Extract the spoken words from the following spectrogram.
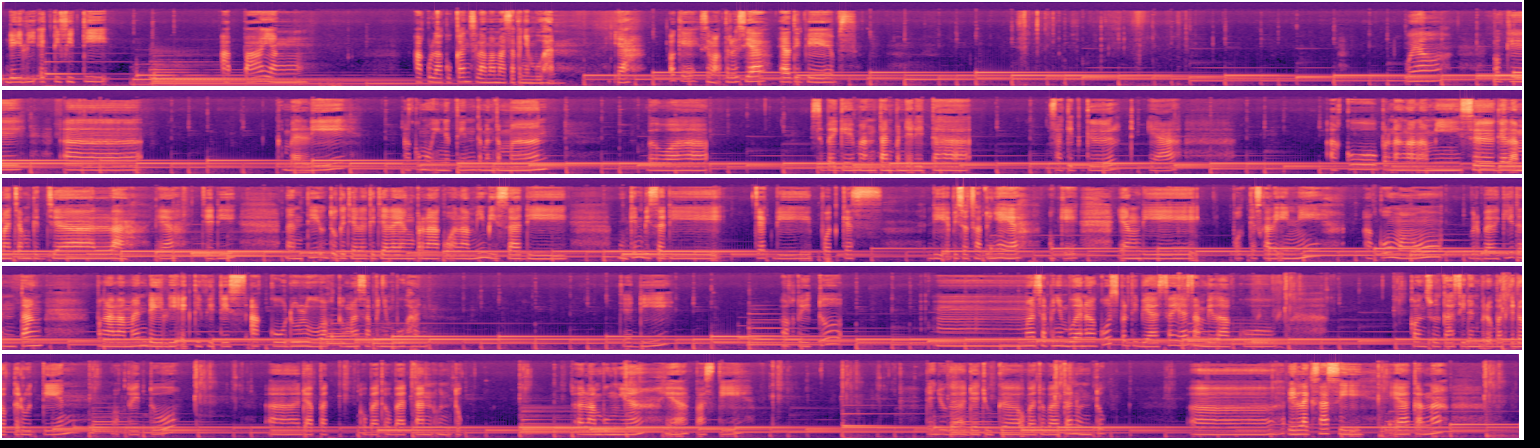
daily activity apa yang aku lakukan selama masa penyembuhan. Ya, oke, simak terus ya, healthy peeps. Nanti untuk gejala-gejala yang pernah aku alami bisa di mungkin bisa dicek di podcast di episode satunya ya oke yang di podcast kali ini aku mau berbagi tentang pengalaman daily activities aku dulu waktu masa penyembuhan. Masa penyembuhan aku seperti biasa ya sambil aku konsultasi dan berobat ke dokter rutin. Waktu itu uh, dapat obat-obatan untuk lambungnya ya pasti. Dan juga ada juga obat-obatan untuk uh, relaksasi ya karena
